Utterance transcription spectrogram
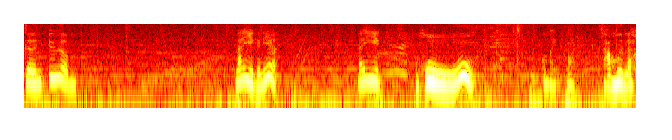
เกินเอื้อม ได้อีกอะเนี่ย ได้อีก โอ้โห โอ้ my god สามหมื่นแล้ว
